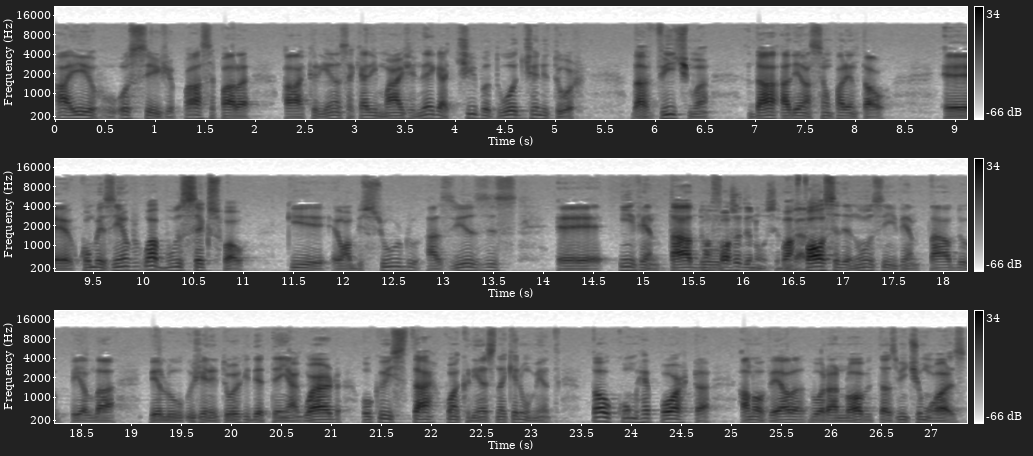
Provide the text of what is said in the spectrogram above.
a erro, ou seja, passa para a criança aquela imagem negativa do outro genitor, da vítima da alienação parental é, como exemplo, o abuso sexual, que é um absurdo, às vezes é, inventado. Uma falsa denúncia. Uma caso. falsa denúncia inventado pela, pelo genitor que detém a guarda ou que está com a criança naquele momento. Tal como reporta a novela do horário 9 das 21 horas.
